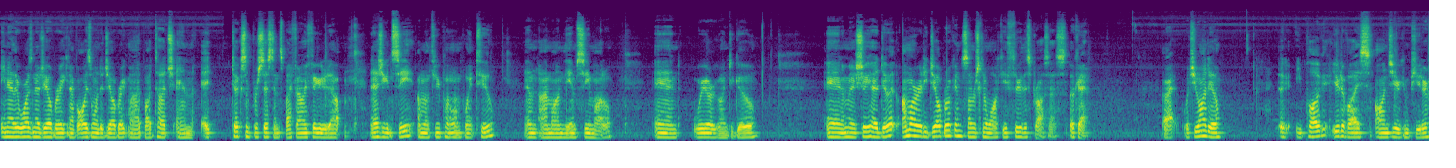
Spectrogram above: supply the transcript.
you know, there was no jailbreak, and I've always wanted to jailbreak my iPod Touch, and it took some persistence, but I finally figured it out. And as you can see, I'm on 3.1.2, and I'm on the MC model. And we are going to go, and I'm going to show you how to do it. I'm already jailbroken, so I'm just going to walk you through this process. Okay. Alright, what you want to do, uh, you plug your device onto your computer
